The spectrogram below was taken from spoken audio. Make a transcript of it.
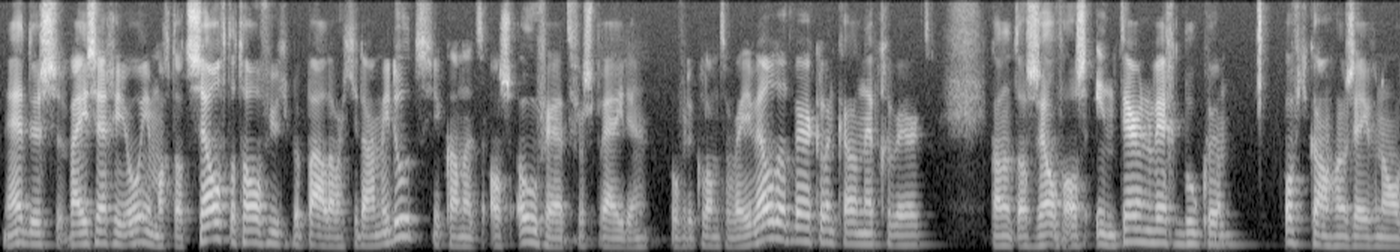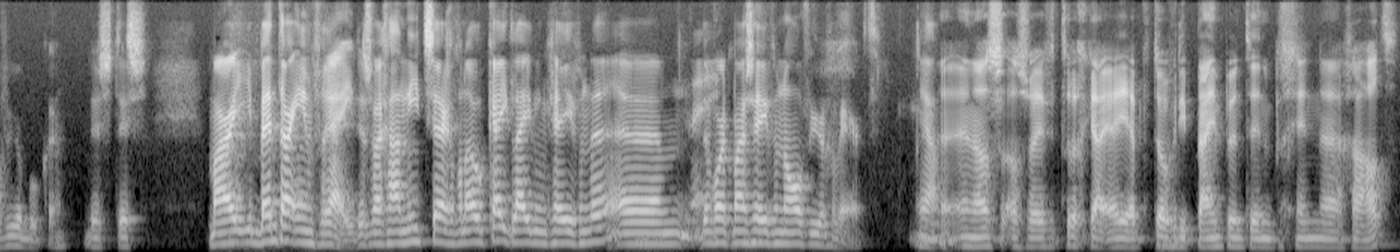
Hè? Dus wij zeggen, joh, je mag dat zelf, dat half uurtje bepalen wat je daarmee doet. Je kan het als overhead verspreiden over de klanten waar je wel daadwerkelijk aan hebt gewerkt. Je kan het als zelf als intern wegboeken. Of je kan gewoon 7,5 uur boeken. Dus het is... Maar je bent daarin vrij. Dus wij gaan niet zeggen van, oh kijk leidinggevende, ehm, Nee. er wordt maar 7,5 uur gewerkt. Ja, Eh, En als, als we even terugkijken, je hebt het over die pijnpunten in het begin eh, gehad.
